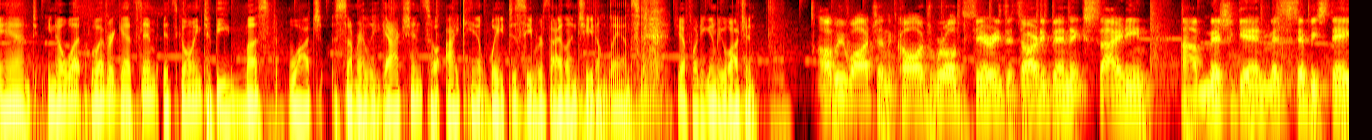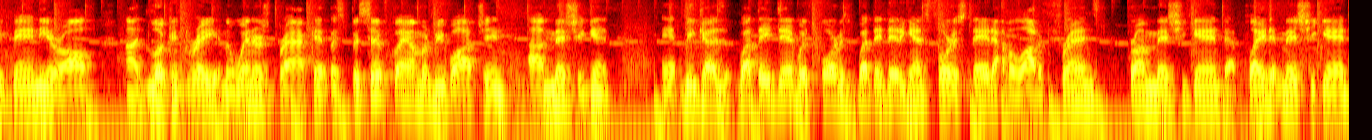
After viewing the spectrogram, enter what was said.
And you know what? Whoever gets him, it's going to be must watch Summer League action. So I can't wait to see where Zylan Cheatham lands. Jeff, what are you going to be watching? I'll be watching the College World Series. It's already been exciting. Uh, Michigan, Mississippi State, Vandy are all uh, looking great in the winners bracket, but specifically, I'm going to be watching uh, Michigan. And because what they did with Florida, what they did against Florida State, I have a lot of friends from Michigan that played at Michigan.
